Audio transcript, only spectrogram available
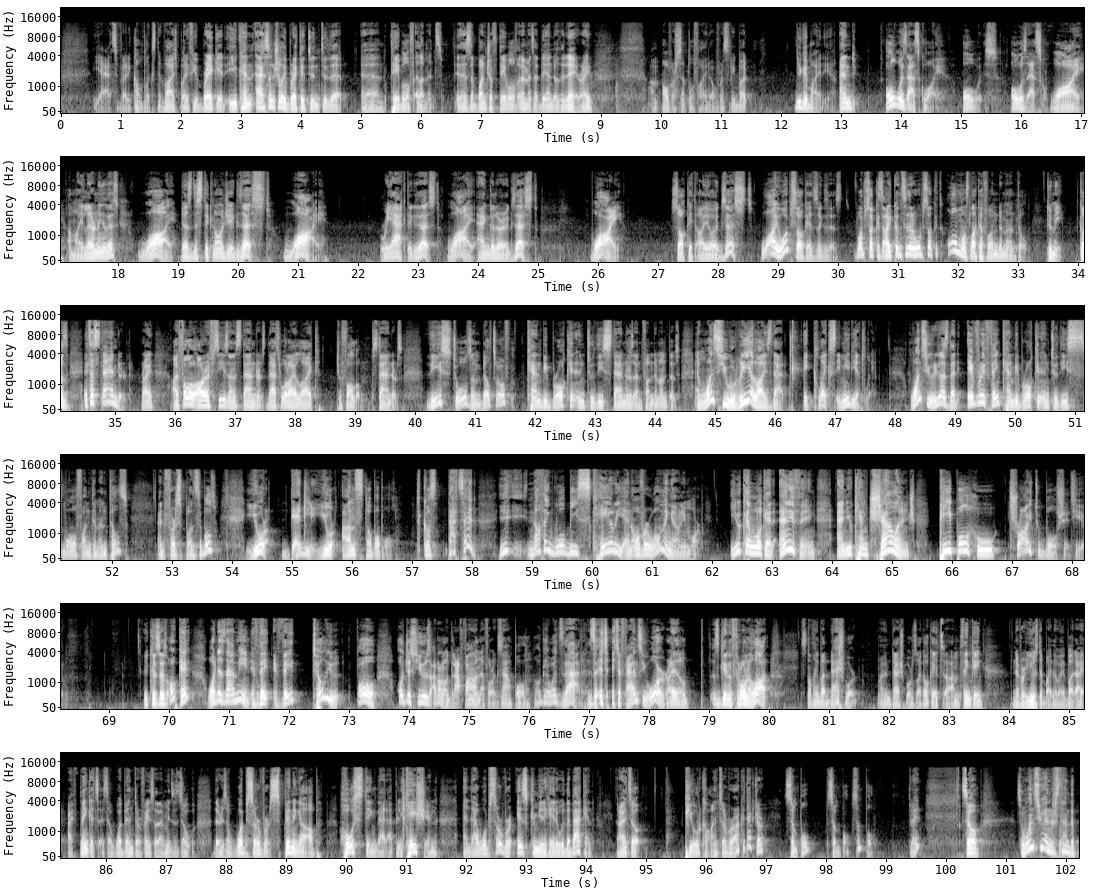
yeah, it's a very complex device. But if you break it, you can essentially break it into the uh, table of elements. It is a bunch of table of elements at the end of the day, right? I'm oversimplified, obviously, but you get my idea. And always ask why. Always, always ask why. Am I learning this? Why does this technology exist? Why? React exist? Why Angular exist? Why Socket.io exists. Why WebSockets exist? WebSockets, I consider WebSockets almost like a fundamental to me because it's a standard, right? I follow RFCs and standards. That's what I like to follow standards. These tools and built off can be broken into these standards and fundamentals. And once you realize that, it clicks immediately. Once you realize that everything can be broken into these small fundamentals and first principles, you're deadly, you're unstoppable because that's it. You, nothing will be scary and overwhelming anymore. You can look at anything and you can challenge people who try to bullshit you. Because says, okay, what does that mean? If they if they tell you, oh, oh, just use I don't know Grafana for example. Okay, what's that? It's it's, it's a fancy word, right? It'll, it's getting thrown a lot. It's nothing but a dashboard, right? Dashboard's like okay, it's I'm thinking Never used it, by the way, but I, I think it's, it's a web interface. So that means it's a, there is a web server spinning up, hosting that application, and that web server is communicated with the backend. Right? So pure client server architecture. Simple, simple, simple. Right? So so once you understand the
